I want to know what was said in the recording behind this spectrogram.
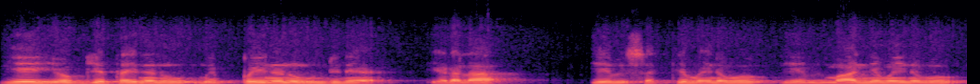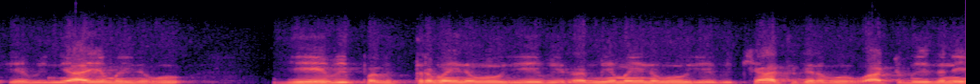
ఏ యోగ్యతైనను మెప్పైనను ఉండిన ఎడల ఏవి సత్యమైనవో ఏవి మాన్యమైనవో ఏవి న్యాయమైనవో ఏవి పవిత్రమైనవో ఏవి రమ్యమైనవో ఏవి ఖ్యాతి గలవో వాటి మీదనే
